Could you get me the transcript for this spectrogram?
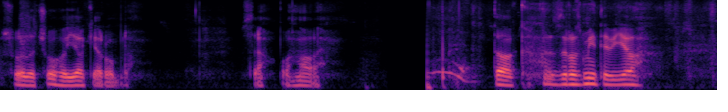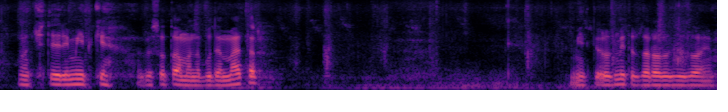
що до чого, як я роблю. Все, погнали. Так, зрозмітив я на 4 мітки. Висота в мене буде метр. Мітки розмітив, зараз розрізаємо.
